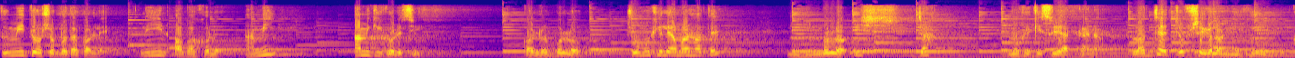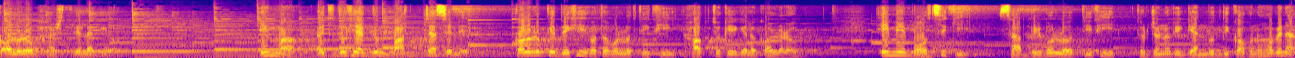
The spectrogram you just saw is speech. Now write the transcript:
তুমি তো অসভ্যতা করলে। নিহিন অবাক হলো, আমি? আমি কি করেছি? কলরব বলল চুমু খেলে আমার হাতে? নিহিন বলল, ইস, যা। মুখে কিছুই আটকায় না। লজ্জায় চুপসে গেল নিহিন, কলরব হাসতে লাগল। এই মা, এই তো দেখি একদম বাচ্চা ছেলে। কলরবকে দেখেই কথা বলল তিথি, হক চকিয়ে গেল কলরব। এই মেয়ে বলছে কি? সাব্বির বলল, তিথি, তোর জন্য কি জ্ঞান বুদ্ধি কখনো হবে না?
